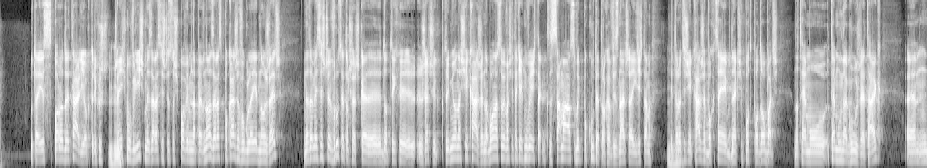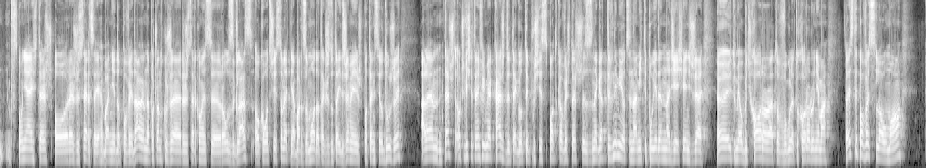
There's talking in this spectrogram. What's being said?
Tutaj jest sporo detali, o których już Mhm. część mówiliśmy, zaraz jeszcze coś powiem na pewno, zaraz pokażę w ogóle jedną rzecz. Natomiast jeszcze wrócę troszeczkę e, do tych e, rzeczy, którymi ona się każe, no bo ona sobie właśnie, tak jak mówiłeś, tak sama sobie pokutę trochę wyznacza i gdzieś tam się teoretycznie każe, bo chce jednak się podpodobać no temu, temu na górze, tak? Wspomniałeś też o reżyserce. Ja chyba nie dopowiadałem na początku, że reżyserką jest Rose Glass, około 30-letnia, bardzo młoda, także tutaj drzemie już potencjał duży. Ale też oczywiście ten film, jak każdy tego typu, się spotkał wiesz, też z negatywnymi ocenami typu 1 na 10, że ej, tu miał być horror, a to w ogóle tu horroru nie ma. To jest typowe slow-mo,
